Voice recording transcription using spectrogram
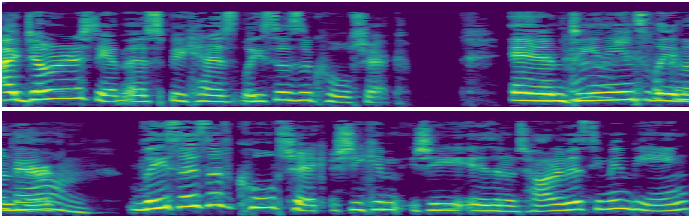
I don't understand this because Lisa's a cool chick, and Dean needs to lean on her. Down. Lisa's a cool chick. She can she is an autonomous human being.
